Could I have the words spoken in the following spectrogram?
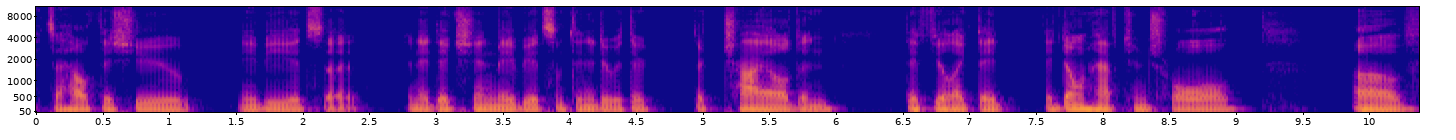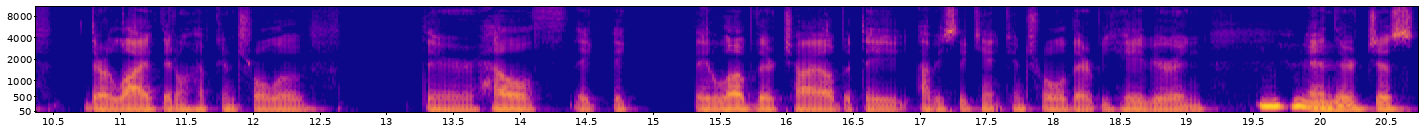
it's a health issue. Maybe it's a an addiction. Maybe it's something to do with their their child, and they feel like they they don't have control of their life. They don't have control of their health. They they they love their child, but they obviously can't control their behavior, and mm-hmm. and they're just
